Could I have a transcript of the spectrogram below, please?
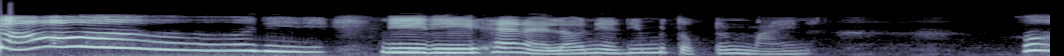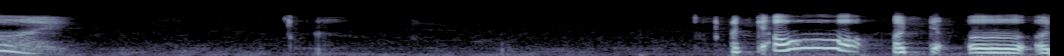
จ้าดี ดีดีแค่ไหนแล้วเนี่ยที่ไม่ตกต้นไม้นะเฮ้ยอะจ้อะจ้าเอออะ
